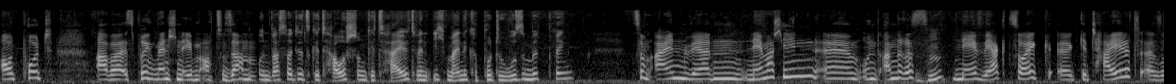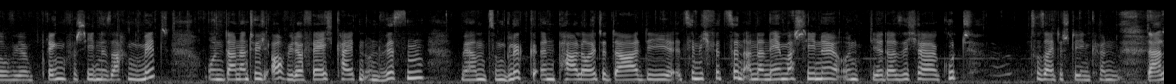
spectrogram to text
Output, aber es bringt Menschen eben auch zusammen. Und was wird jetzt getauscht und geteilt, wenn ich meine kaputte Hose mitbringe? Zum einen werden Nähmaschinen äh, und anderes Nähwerkzeug äh, geteilt. Also wir bringen verschiedene Sachen mit und dann natürlich auch wieder Fähigkeiten und Wissen. Wir haben zum Glück ein paar Leute da, die ziemlich fit sind an der Nähmaschine und dir da sicher gut zur Seite stehen können. Dann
